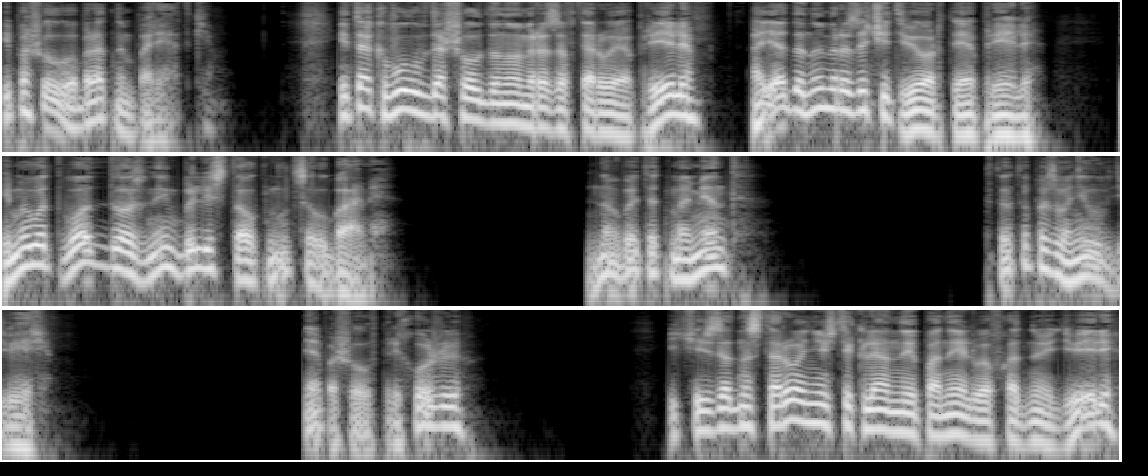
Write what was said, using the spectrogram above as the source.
и пошел в обратном порядке. Итак, Вулф дошел до номера за 2 апреля, а я до номера за 4 апреля, и мы вот-вот должны были столкнуться лбами. Но в этот момент кто-то позвонил в дверь. Я пошел в прихожую и через одностороннюю стеклянную панель во входной двери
